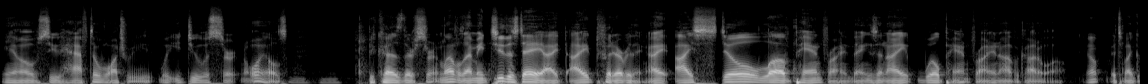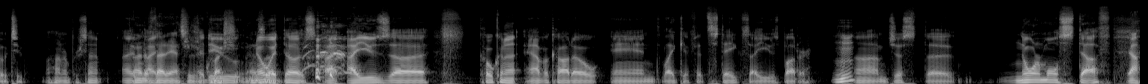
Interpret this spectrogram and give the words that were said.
You know, so you have to watch what you, what you do with certain oils because there's certain levels. I mean, to this day, I, I put everything. I, I still love pan frying things, and I will pan fry an avocado oil. Yep. It's my go-to. hundred percent. I don't know if that answers your I do, question. That No, it does. I, I use uh, coconut, avocado, and like if it's steaks, I use butter. Um, just the normal stuff. Yeah.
